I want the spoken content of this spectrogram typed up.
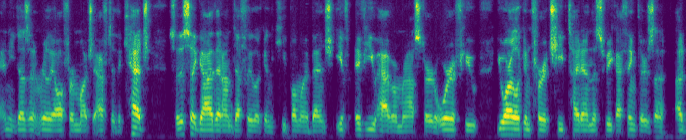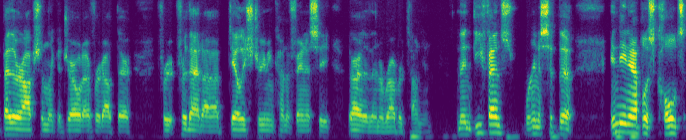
and he doesn't really offer much after the catch. So this is a guy that I'm definitely looking to keep on my bench if, if you have him rostered, or if you you are looking for a cheap tight end this week. I think there's a, a better option like a Gerald Everett out there for for that uh, daily streaming kind of fantasy rather than a Robert Tonyan. And then defense, we're going to sit the Indianapolis Colts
